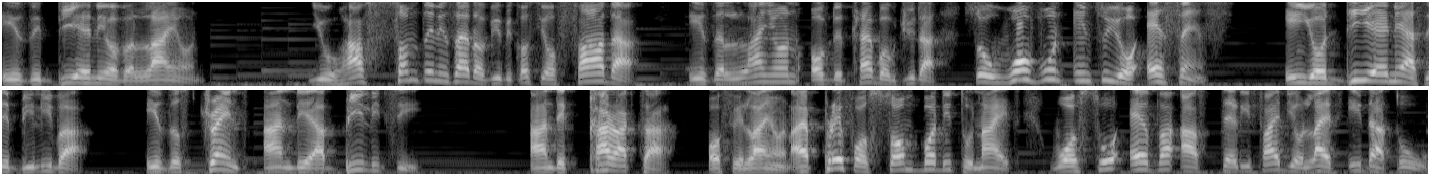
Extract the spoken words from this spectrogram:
is the DNA of a lion. You have something inside of you because your father is the lion of the tribe of Judah. So, woven into your essence, in your DNA as a believer, is the strength and the ability and the character of a lion. I pray for somebody tonight, whatsoever has terrified your life, either to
